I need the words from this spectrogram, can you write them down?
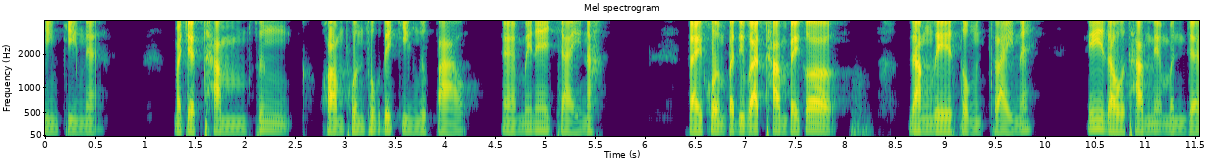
จริง ๆ เนี่ย มันจะทำซึ่งความพ้นทุกข์ได้จริงหรือเปล่าไม่แน่ใจนะหลายคนปฏิบัติทำไปก็ลังเลสงสัยนะเฮ้ยเราทำเนี่ยมันจะ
